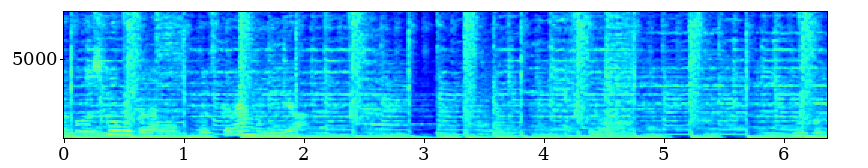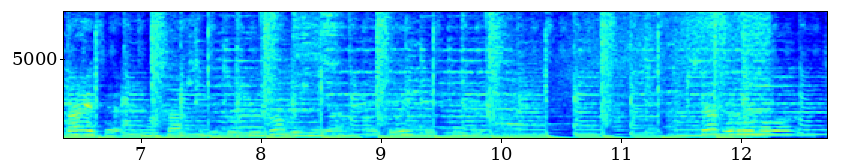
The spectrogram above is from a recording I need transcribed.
Але обов'язково крему. Без крему ніяк. Ну, бо знаєте, масаж собі тут не зробиш ніяк, а коли трішки не Все, будемо молодими.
